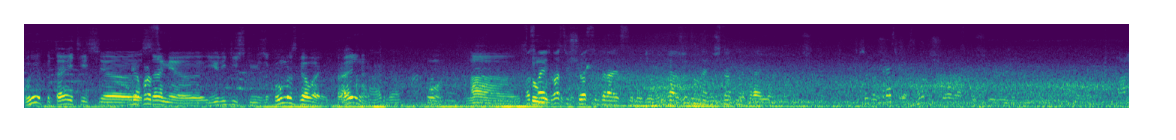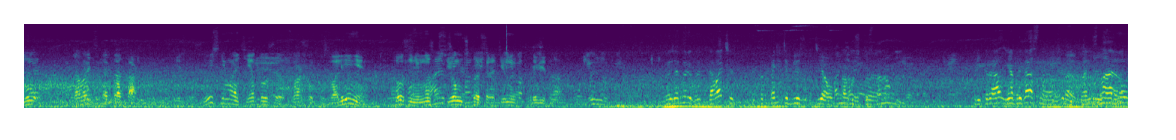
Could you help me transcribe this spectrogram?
Вы пытаетесь э, Я просто- сами э, юридическим языком разговаривать, правильно? Так, да. Вот. На Вот что смотрите, мы- вас еще собираются люди. Неожиданно нештатный район. Здравствуйте. Вот еще вас пришли люди. Ну, давайте тогда так. Если уж вы снимаете, я тоже, с вашего позволения, тоже немножко съемочку оперативную проведу. Ну, я говорю, давайте подходите ближе к делу, потому что прекра- я прекрасно знаю,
